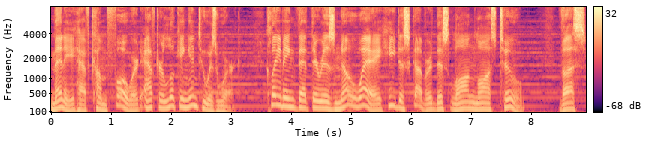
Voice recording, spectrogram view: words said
many have come forward after looking into his work, claiming that there is no way he discovered this long-lost tomb. Thus,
